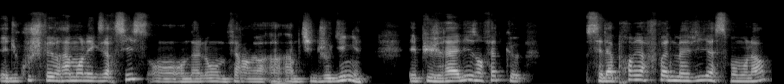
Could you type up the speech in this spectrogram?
Et du coup, je fais vraiment l'exercice en, allant me faire un, petit jogging. Et puis, je réalise en fait que c'est la première fois de ma vie à ce moment-là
